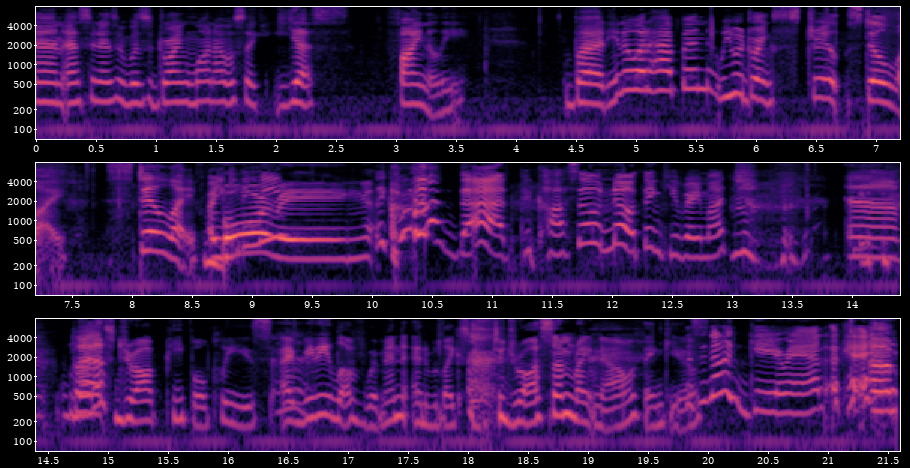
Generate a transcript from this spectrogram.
And as soon as it was a drawing one, I was like, yes, finally. But you know what happened? We were drawing still still life, still life. Are you kidding me? Boring. Like who does that? Picasso? No, thank you very much. Um, but Let us draw people, please. I really love women and would like to draw some right now. Thank you. this is not a gay rant, okay? Um,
